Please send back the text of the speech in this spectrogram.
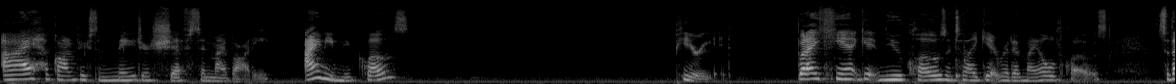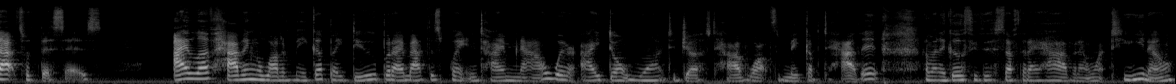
I have gone through some major shifts in my body. I need new clothes. Period. But I can't get new clothes until I get rid of my old clothes. So that's what this is. I love having a lot of makeup, I do, but I'm at this point in time now where I don't want to just have lots of makeup to have it. I'm gonna go through the stuff that I have and I want to, you know,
